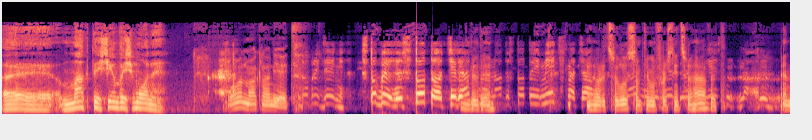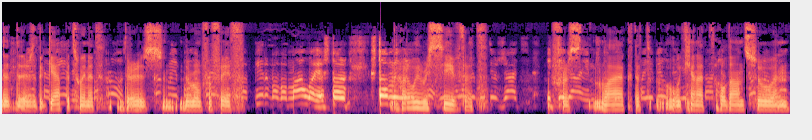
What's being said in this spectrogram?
Uh, Woman Mark 98. In order to lose something, we first need to have it. And there's the gap between it. There is the room for faith. How do we receive that first lack that we cannot hold on to and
